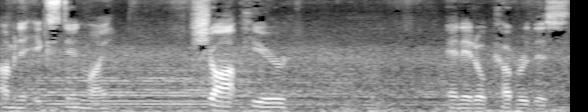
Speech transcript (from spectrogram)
I'm going to extend my shop here and it'll cover this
